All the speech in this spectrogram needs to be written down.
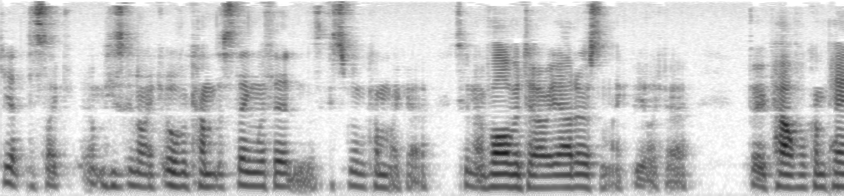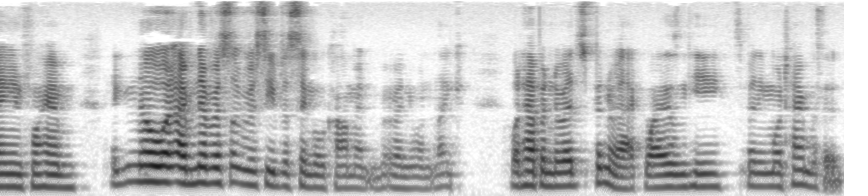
get this like um, he's gonna like overcome this thing with it and it's gonna become like a it's gonna evolve into Ariados and like be like a very powerful companion for him. Like no I've never received a single comment of anyone like what happened to Red Spinarak? Why isn't he spending more time with it?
